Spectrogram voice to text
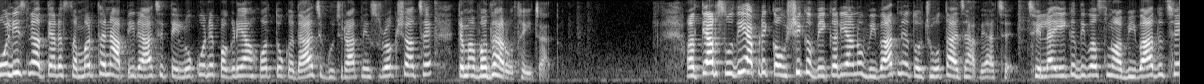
પોલીસને અત્યારે સમર્થન આપી રહ્યા છે, તે લોકોને પકડ્યા હોત, તો કદાચ ગુજરાતની સુરક્ષા છે, તેમાં વધારો થઈ જાત. અત્યાર સુધી આપણે કૌશિક વેકરિયાનો વિવાદને તો જોતા જ આવ્યા છે. છેલ્લા એક દિવસનો આ વિવાદ છે.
